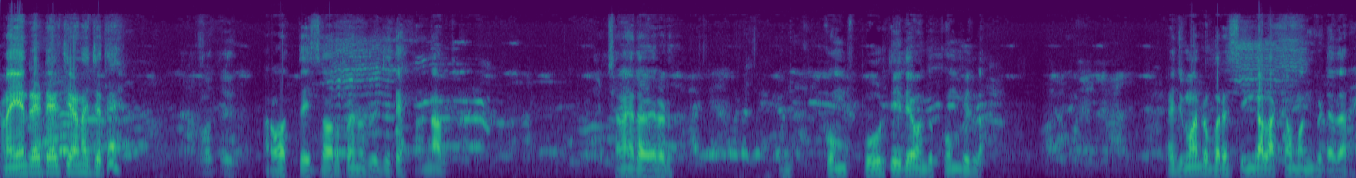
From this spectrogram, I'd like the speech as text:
ಅಣ್ಣ ಏನ್ ರೇಟ್ ಹೇಳ್ತೀಯ ಅಣ್ಣ ಜೊತೆ? ಅರವತ್ತೈದು ಸಾವಿರ ರೂಪಾಯಿ ನೋಡ್ರಿ ಜೊತೆ ಅಣ್ಣ. ಚೆನ್ನಾಗಿದಾವೆ ಎರಡು. ಕೊಂಬ್ ಪೂರ್ತಿ ಇದೆ, ಒಂದು ಕೊಂಬಿಲ್ಲ. ಯಜಮಾನರು ಬರೀ ಸಿಂಗಲ್ ಹಾಕೊಂಡ್ ಬಂದ್ಬಿಟ್ಟಿದ್ದಾರೆ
